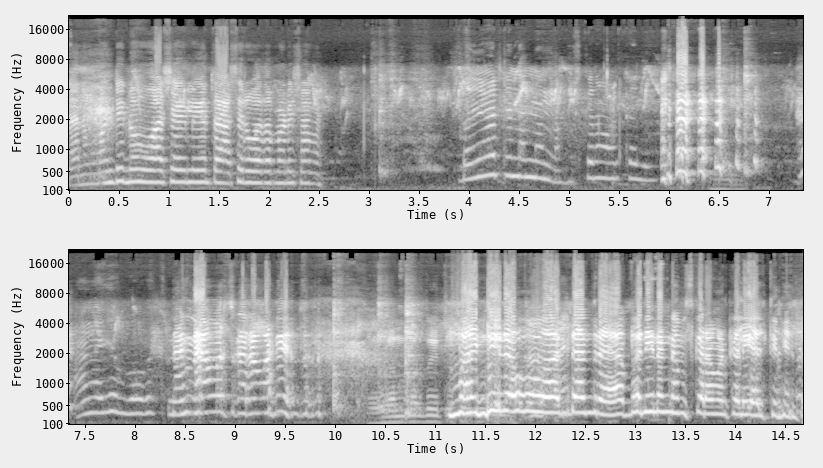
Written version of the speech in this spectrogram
ನನಗೆ ಮಂಡಿ ನೋವು ವಾಸಿ ಆಗಲಿ ಅಂತ ಆಶೀರ್ವಾದ ಮಾಡಿ ಸ್ವಾಮಿ. ಬಂದಿವತ್ತು ನನ್ನ ನಮಸ್ಕಾರ ಮಾಡ್ಕೊಳ್ಳಿ ಹಂಗಾದ್ರೆ ಹೋಗ ನಂಗೆ ನಮಸ್ಕಾರ ಮಾಡಿ ಅಂತ ಮಂಡಿ ನೋವು ಅಂತಂದ್ರೆ, ಬನ್ನಿ ನಂಗೆ ನಮಸ್ಕಾರ ಮಾಡ್ಕೊಳ್ಳಿ, ಹೇಳ್ತೀನಿ ಅಂತ.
